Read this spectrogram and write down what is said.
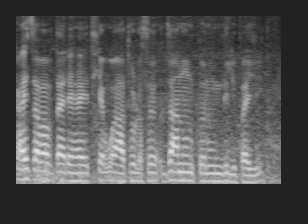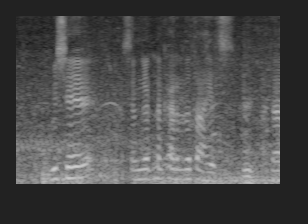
काय जबाबदारी आहेत हे वा थोडंसं जाणून करून दिली पाहिजे. विषय संघटना कार्यरत आहेच. आता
